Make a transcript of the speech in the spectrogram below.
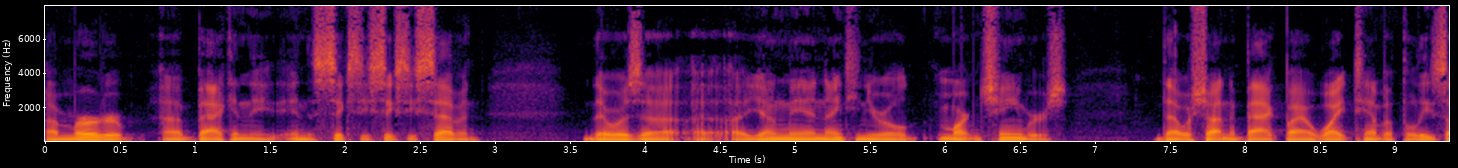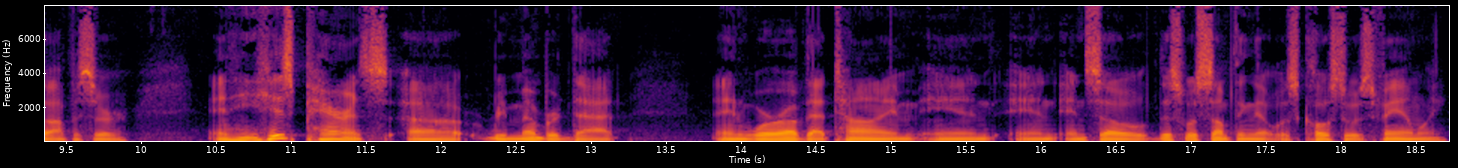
a murder uh, back in the in the 60s, 67. There was a, a, a young man, 19 year old Martin Chambers, that was shot in the back by a white Tampa police officer, and he, his parents uh, remembered that and were of that time, and and and so this was something that was close to his family,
